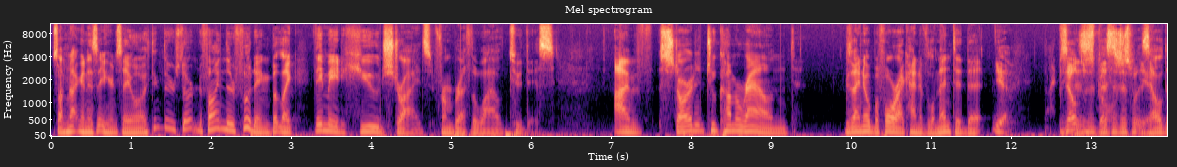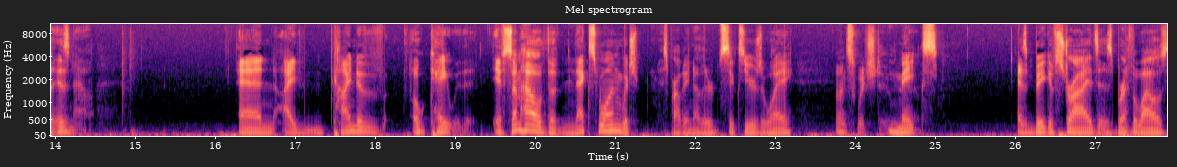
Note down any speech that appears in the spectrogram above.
So I'm not going to sit here and say, "Oh, I think they're starting to find their footing," but like they made huge strides from Breath of the Wild to this. I've started to come around because I know before I kind of lamented that Yeah. I Zelda's this is, this is just what Yeah. Zelda is now. And I'm kind of okay with it. If somehow the next one, which is probably another six years away, On Switch too. makes as big of strides as Breath of the Wild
